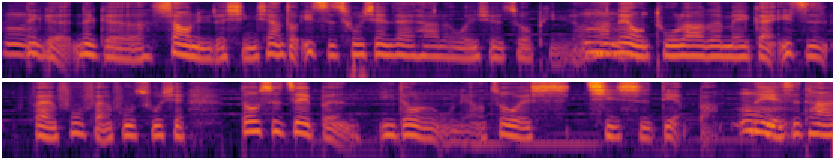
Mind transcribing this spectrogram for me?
嗯、那个那个少女的形象都一直出现在他的文学作品，然后他那种徒劳的美感一直反复反复出现，都是这本《伊豆的舞娘》作为起始点吧。那也是他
